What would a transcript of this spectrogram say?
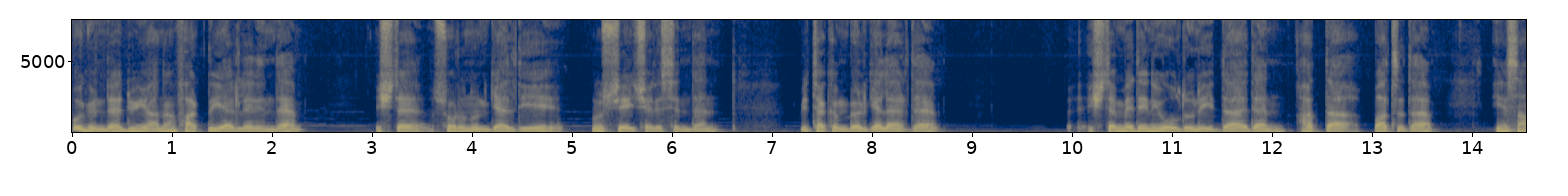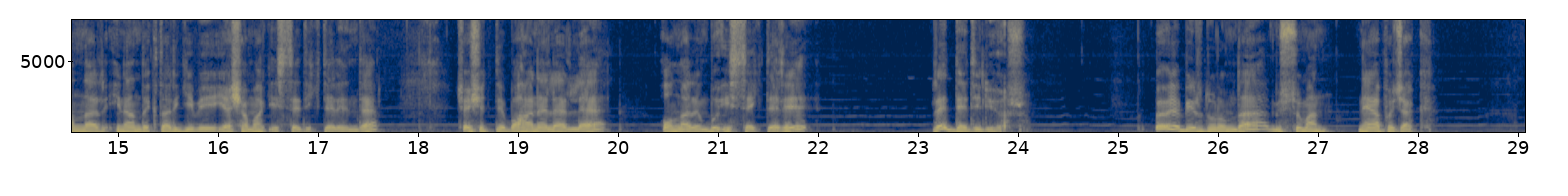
Bugün de dünyanın farklı yerlerinde işte sorunun geldiği Rusya içerisinden bir takım bölgelerde işte medeni olduğunu iddia eden hatta batıda insanlar inandıkları gibi yaşamak istediklerinde çeşitli bahanelerle onların bu istekleri reddediliyor. Böyle bir durumda Müslüman ne yapacak?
